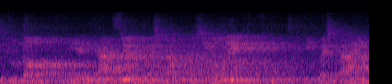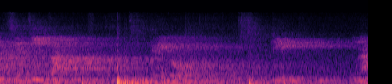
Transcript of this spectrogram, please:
Innanzitutto vi ringrazio di questa occasione, di questa iniziativa. Credo che una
